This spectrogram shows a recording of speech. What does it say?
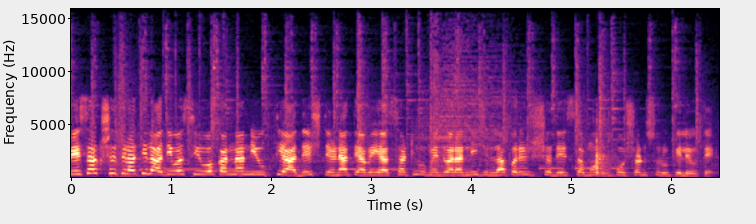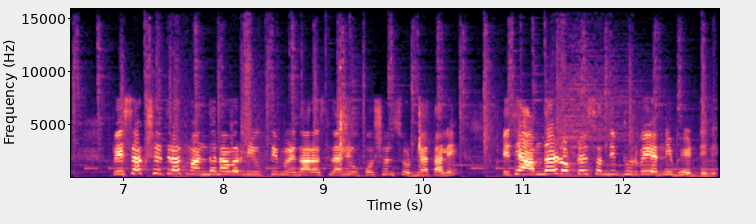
पेसा क्षेत्रातील आदिवासी युवकांना नियुक्ती आदेश देण्यात यावे यासाठी उमेदवारांनी जिल्हा परिषदेसमोर उपोषण सुरू केले होते. पेसा क्षेत्रात मानधनावर नियुक्ती मिळणार असल्याने उपोषण सोडण्यात आले. येथे आमदार डॉक्टर संदीप धुर्वे यांनी भेट दिली.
